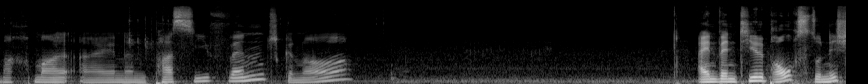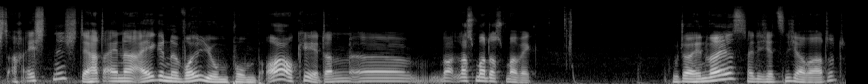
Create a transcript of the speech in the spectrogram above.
Mach mal einen Passivvent, genau. Ein Ventil brauchst du nicht. Ach, echt nicht? Der hat eine eigene Volume-Pump. Oh, okay, dann äh, lass mal das mal weg. Guter Hinweis, hätte ich jetzt nicht erwartet.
